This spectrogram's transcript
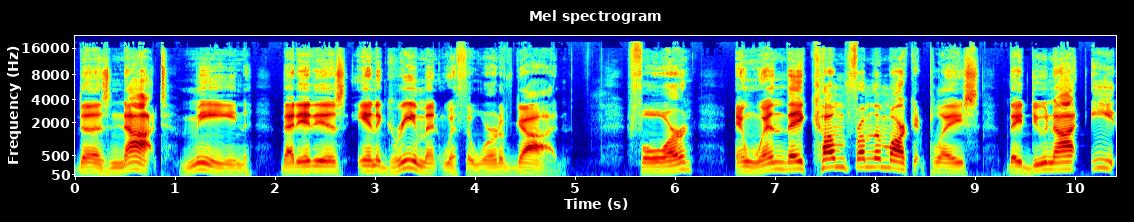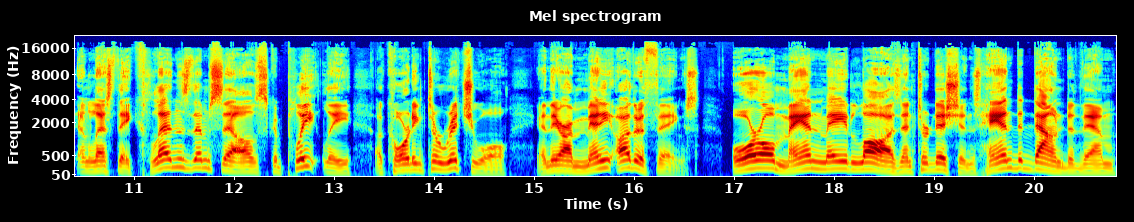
does not mean that it is in agreement with the Word of God. For, and when they come from the marketplace, they do not eat unless they cleanse themselves completely according to ritual, and there are many other things, oral man made laws and traditions handed down to them,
